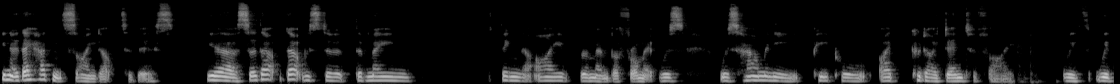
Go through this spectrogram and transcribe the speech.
you know, they hadn't signed up to this. Yeah, so that that was the the main thing that I remember from it was was how many people I could identify with with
